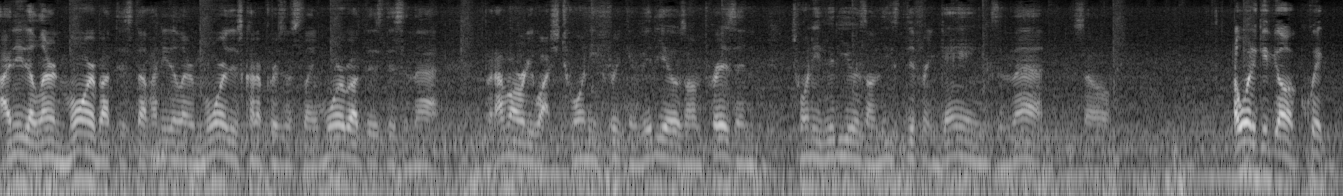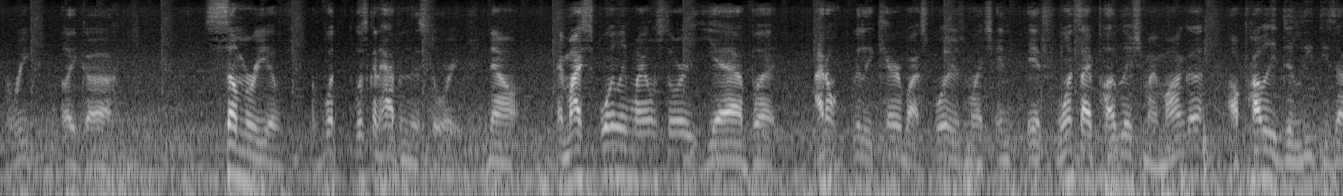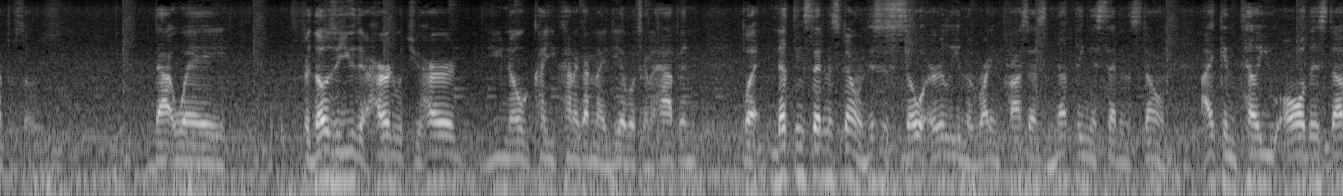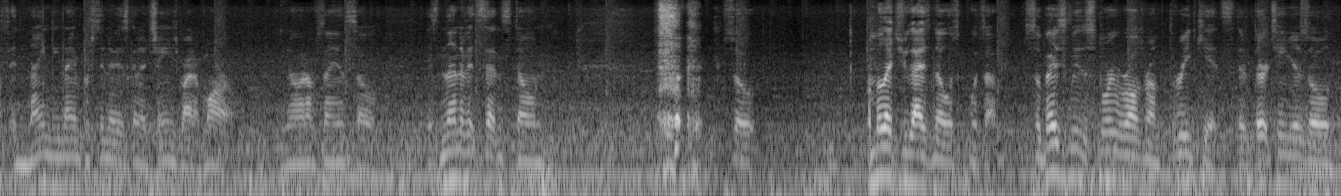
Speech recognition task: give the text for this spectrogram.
I need to learn more about this stuff. I need to learn more of this kind of prison slang, more about this, this, and that. But I've already watched 20 freaking videos on prison, 20 videos on these different gangs and that. So I want to give y'all a quick re- like uh, summary of, of what what's gonna happen in this story. Now, am I spoiling my own story? Yeah, but I don't really care about spoilers much. And if once I publish my manga, I'll probably delete these episodes. That way, for those of you that heard what you heard, you know, you kind of got an idea of what's gonna happen. But nothing's set in stone. This is so early in the writing process. Nothing is set in stone. I can tell you all this stuff, and 99% of it is gonna change by tomorrow. You know what I'm saying? So it's none of it set in stone. so I'm gonna let you guys know what's, what's, up. So basically, the story revolves around three kids. They're 13 years old.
